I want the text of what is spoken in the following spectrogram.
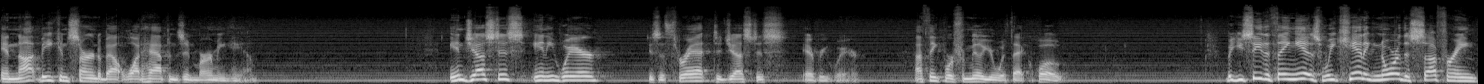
and not be concerned about what happens in Birmingham. Injustice anywhere is a threat to justice everywhere. I think we're familiar with that quote. But you see, the thing is, we can't ignore the suffering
